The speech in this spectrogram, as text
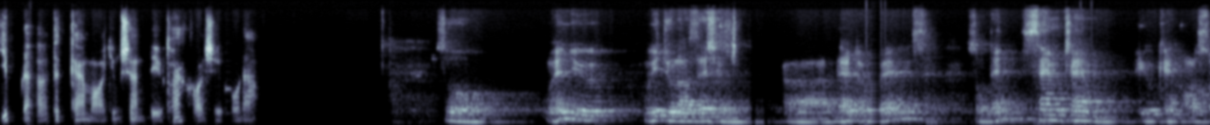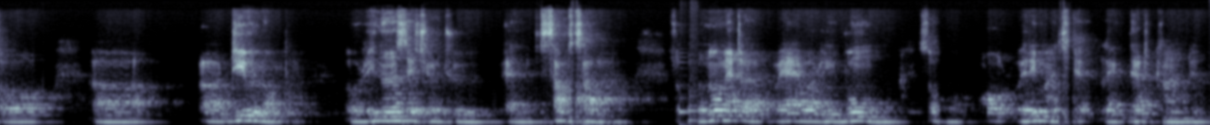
giúp đỡ tất cả mọi chúng sanh đều thoát khỏi sự khổ đau. So when you visualization uh, that awareness, so then same time you can also uh, uh, develop a renunciation to and samsara. So no matter wherever you born, so all very much like that kind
